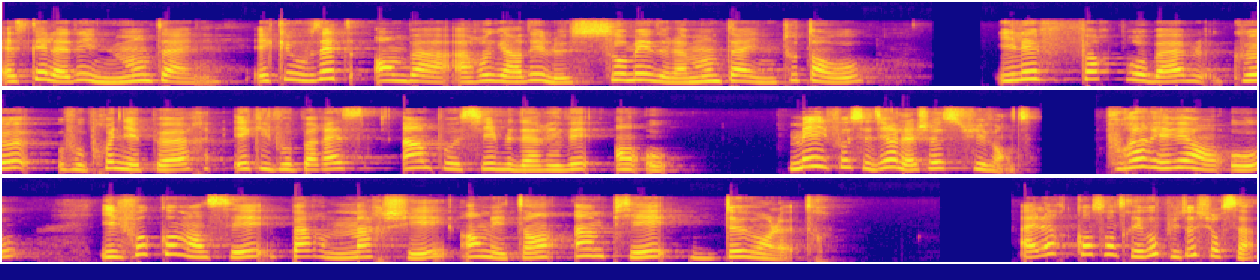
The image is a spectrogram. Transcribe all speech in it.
escalader une montagne et que vous êtes en bas à regarder le sommet de la montagne tout en haut, il est fort probable que vous preniez peur et qu'il vous paraisse impossible d'arriver en haut. Mais il faut se dire la chose suivante. Pour arriver en haut, il faut commencer par marcher en mettant un pied devant l'autre. Alors concentrez-vous plutôt sur ça.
